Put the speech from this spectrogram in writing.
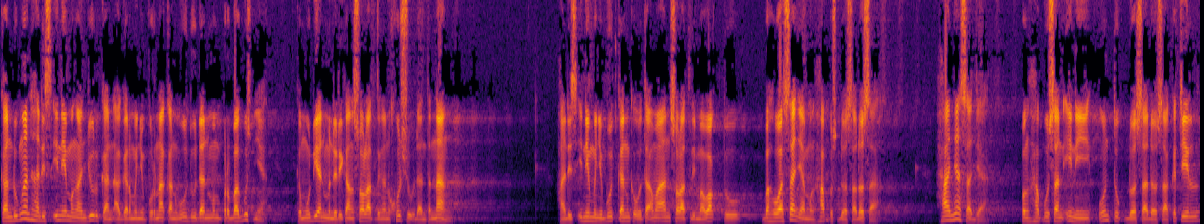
Kandungan hadis ini menganjurkan agar menyempurnakan wudu dan memperbagusnya kemudian mendirikan sholat dengan khusyuk dan tenang. Hadis ini menyebutkan keutamaan sholat lima waktu, bahwasanya menghapus dosa-dosa. Hanya saja, penghapusan ini untuk dosa-dosa kecil,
